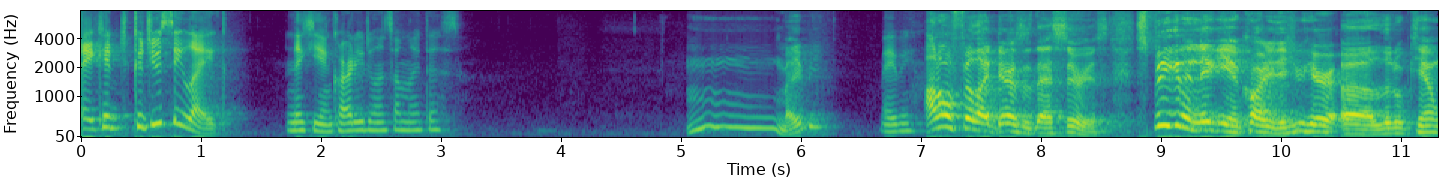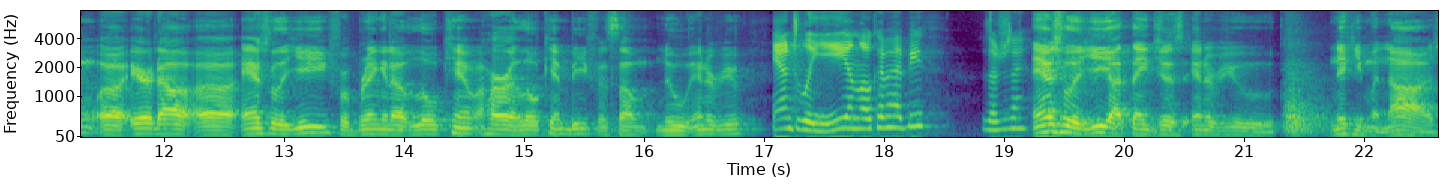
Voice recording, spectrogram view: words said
Hey, could could you see like Nicki and Cardi doing something like this? Mm, maybe. Maybe. I don't feel like theirs is that serious. Speaking of Nicki and Cardi, did you hear uh, Little Kim uh, aired out uh, Angela Yee for bringing up Lil Kim, her and Lil Kim beef in some new interview? Angela Yee and Lil Kim had beef. Is that what you're saying? Angela Yee, I think, just interviewed Nicki Minaj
